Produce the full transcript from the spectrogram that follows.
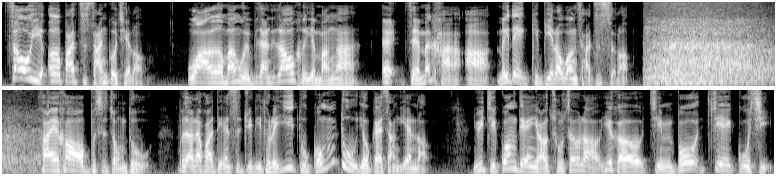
早一耳巴子扇过去了。娃儿忙，未必让你老贺也忙啊。哎，这么看啊，没得给别老王啥子事了。还好不是中毒，不然的话，电视剧里头的以毒攻毒又该上演了。预计广电要出手了，以后禁播接骨戏。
